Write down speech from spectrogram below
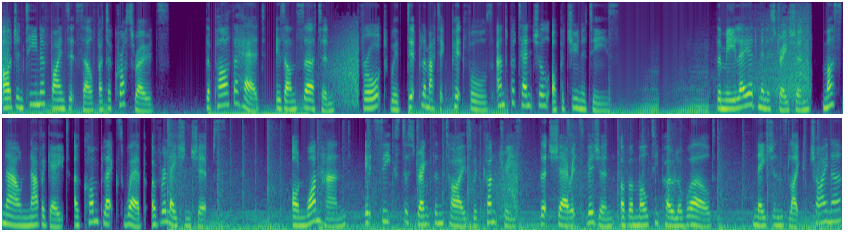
Argentina finds itself at a crossroads. The path ahead is uncertain, fraught with diplomatic pitfalls and potential opportunities. The Milei administration must now navigate a complex web of relationships. On one hand, it seeks to strengthen ties with countries that share its vision of a multipolar world, nations like China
